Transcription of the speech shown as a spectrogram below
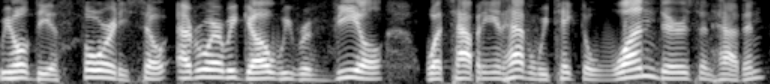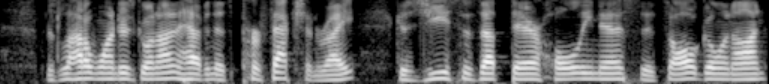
We hold the authority. So everywhere we go, we reveal what's happening in heaven. We take the wonders in heaven. There's a lot of wonders going on in heaven. That's perfection, right? Because Jesus is up there, holiness, it's all going on.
